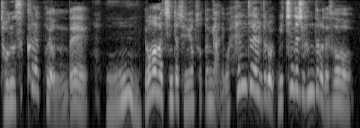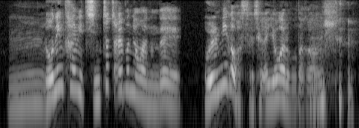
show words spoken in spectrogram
저는 스크래퍼였는데 오, 영화가 진짜 재미없었던 게 아니고 handheld로 미친 듯이 흔들어대서 음, 러닝 타임이 진짜 짧은 영화였는데 멀미가 왔어요. 제가 이 영화를 보다가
